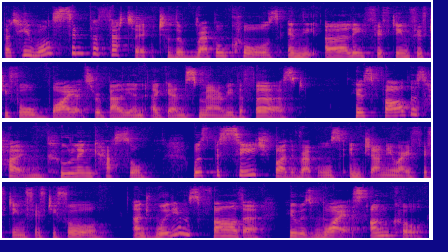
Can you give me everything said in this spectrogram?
But he was sympathetic to the rebel cause in the early 1554 Wyatt's rebellion against Mary I. His father's home, Cooling Castle, was besieged by the rebels in January 1554, and William's father, who was Wyatt's uncle,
